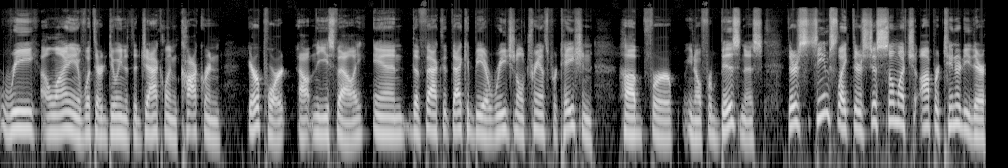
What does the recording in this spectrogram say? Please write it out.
realigning of what they're doing at the Jacqueline Cochran Airport out in the East Valley, and the fact that that could be a regional transportation hub for you know for business. There seems like there's just so much opportunity there.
